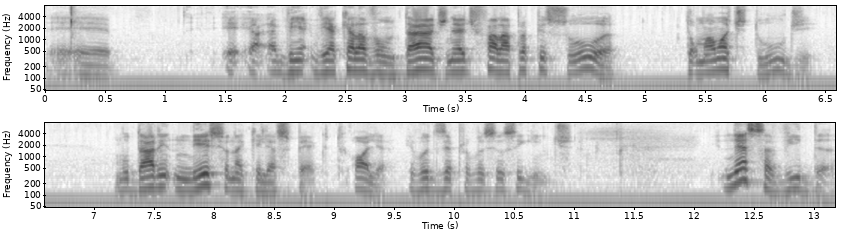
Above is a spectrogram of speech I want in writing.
é, é, é vem, vem, aquela vontade né, de falar para a pessoa tomar uma atitude, mudar nesse ou naquele aspecto. Olha, eu vou dizer para você o seguinte Nessa vida,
